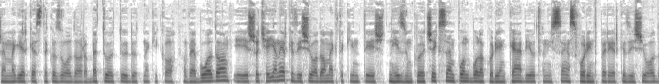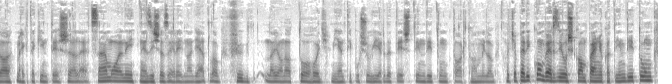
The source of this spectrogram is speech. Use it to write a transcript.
ténylegesen megérkeztek az oldalra, betöltődött nekik a, a weboldal, és hogyha ilyen érkezési oldal megtekintést nézzünk költség szempontból, akkor ilyen kb. 50 és 100 forint per érkezési oldal megtekintéssel lehet számolni. Ez is azért egy nagy átlag. Függ nagyon attól, hogy milyen típusú hirdetést indítunk tartalmilag. Hogyha pedig konverziós kampányokat indítunk,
